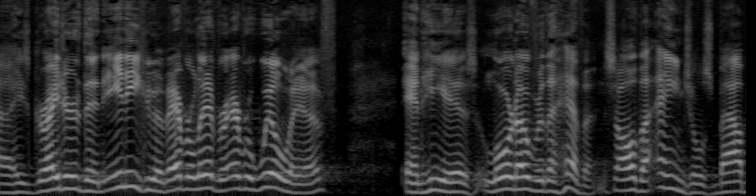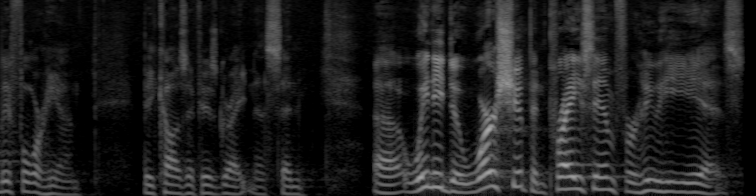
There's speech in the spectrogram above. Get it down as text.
Uh, he's greater than any who have ever lived or ever will live and he is Lord over the heavens. All the angels bow before him because of his greatness. And uh, we need to worship and praise him for who he is.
